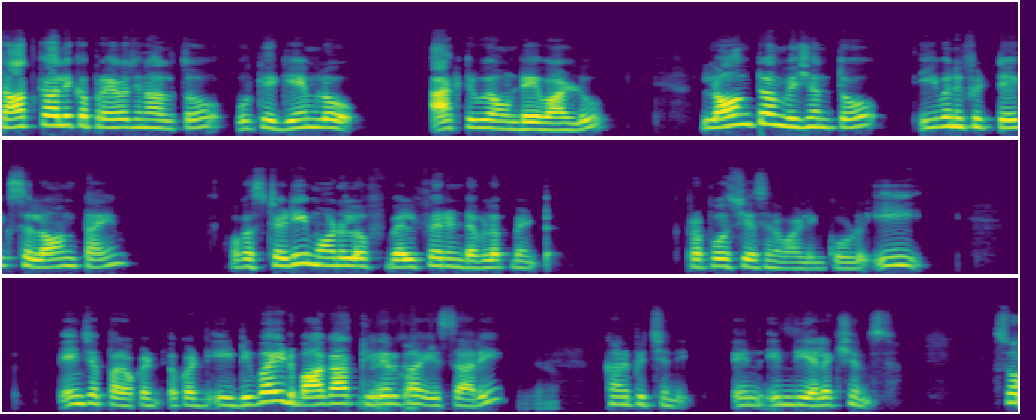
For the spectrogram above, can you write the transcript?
తాత్కాలిక ప్రయోజనాలతో ఊరికే గేమ్లో యాక్టివ్గా ఉండేవాళ్ళు లాంగ్ టర్మ్ విజన్తో even if it takes a long time ఒక study model of welfare and development propose చేసిన వాళ్ళు ఇంకోళ్ళు ఈ ఏం చెప్పాలి ఒక ఒక ఈ డివైడ్ బాగా క్లియర్గా. ఈసారి. కనిపించింది in in the elections so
